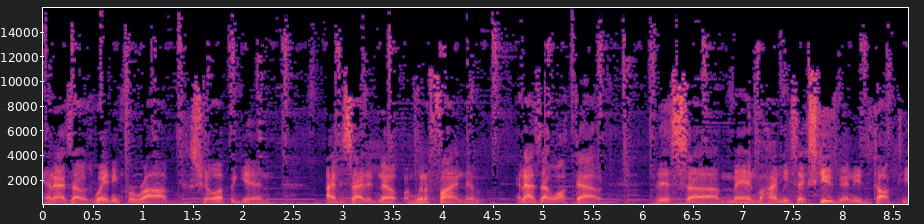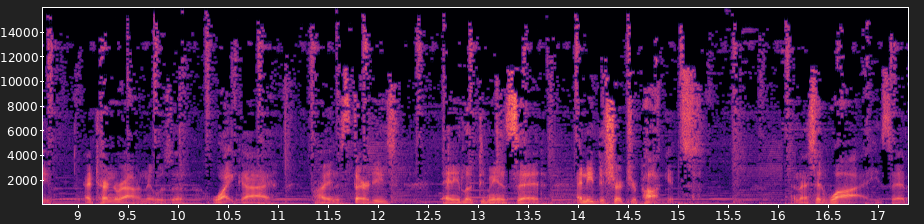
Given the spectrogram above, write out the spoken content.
And as I was waiting for Rob to show up again, I decided, nope, I'm going to find him. And as I walked out, this uh, man behind me said, Excuse me, I need to talk to you. I turned around. It was a white guy, probably in his 30s. And he looked at me and said, I need to search your pockets. And I said, Why? He said,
